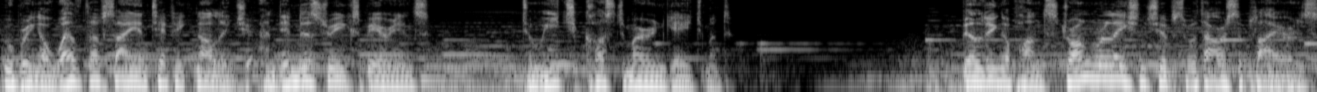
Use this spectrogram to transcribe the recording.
who bring a wealth of scientific knowledge and industry experience to each customer engagement. Building upon strong relationships with our suppliers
